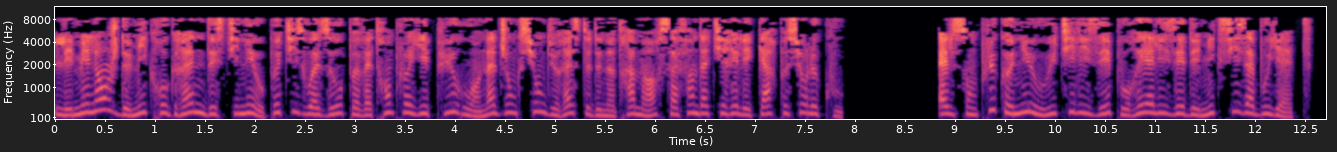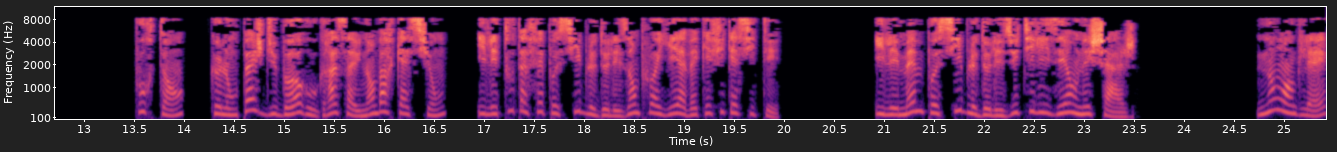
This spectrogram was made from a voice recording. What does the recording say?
Les mélanges de micro-graines destinés aux petits oiseaux peuvent être employés purs ou en adjonction du reste de notre amorce afin d'attirer les carpes sur le coup. Elles sont plus connues ou utilisées pour réaliser des mixis à bouillettes. Pourtant, que l'on pêche du bord ou grâce à une embarcation, il est tout à fait possible de les employer avec efficacité. Il est même possible de les utiliser en échage. Nom anglais,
